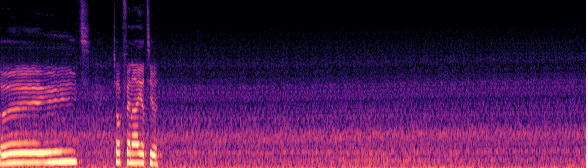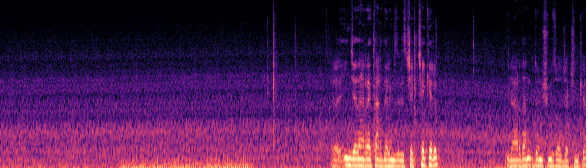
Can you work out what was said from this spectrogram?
Evet. Çok fena yatıyor. İnceden retarderimizi biz çek çekelim. İleriden dönüşümüz olacak çünkü.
